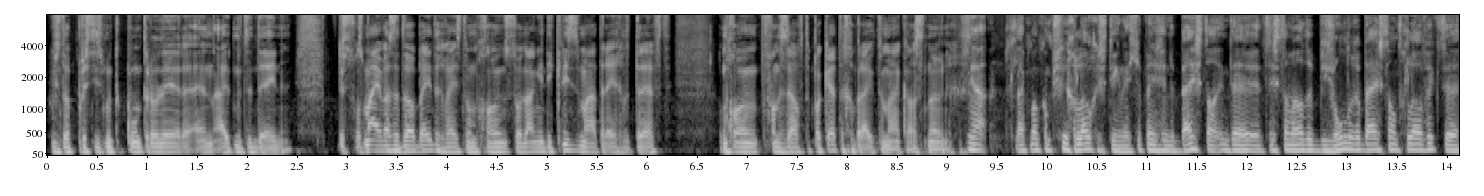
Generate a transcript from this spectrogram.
hoe ze dat precies moeten controleren en uit moeten delen. Dus volgens mij was het wel beter geweest om gewoon, zolang je die crisismaatregelen treft, om gewoon van dezelfde pakketten gebruik te maken als het nodig is. Ja, het lijkt me ook een psychologisch ding dat je opeens in de bijstand, in de, het is dan wel de bijzondere bijstand, geloof ik, de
